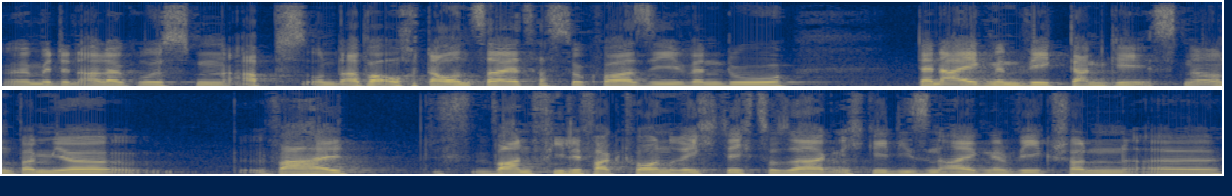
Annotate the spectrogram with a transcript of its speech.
äh, mit den allergrößten Ups und aber auch Downsides hast du quasi, wenn du deinen eigenen Weg dann gehst. Ne? Und bei mir war halt, waren viele Faktoren richtig, zu sagen, ich gehe diesen eigenen Weg schon äh,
